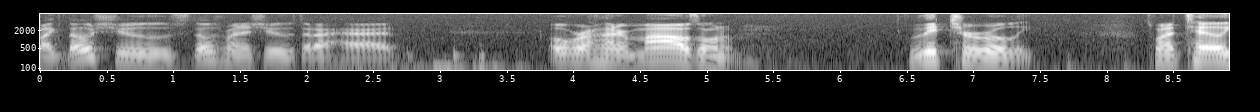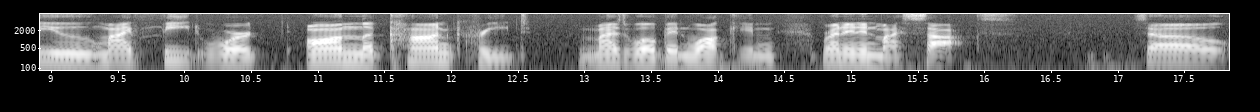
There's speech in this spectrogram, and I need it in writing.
like those shoes, those running shoes that I had over a hundred miles on them. Literally. Just want to tell you my feet were on the concrete, might as well have been walking, running in my socks. So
